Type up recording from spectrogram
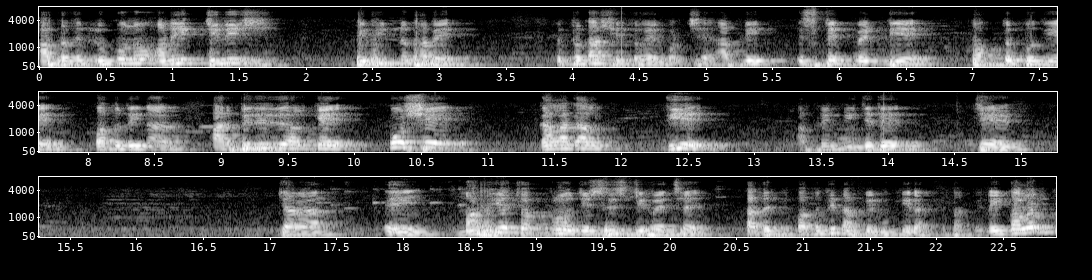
আপনাদের লুকোনো অনেক জিনিস বিভিন্নভাবে প্রকাশিত হয়ে পড়ছে। আপনি স্টেটমেন্ট দিয়ে, বক্তব্য দিয়ে কতদিন আর আর বিরোধী দলকে কোষে গালাগাল দিয়ে আপনি নিজেদের যে, যারা এই মাফিয়া চক্র যে সৃষ্টি হয়েছে, তাদেরকে কতদিন আপনি লুকিয়ে রাখতে পারবেন? এই কলঙ্ক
